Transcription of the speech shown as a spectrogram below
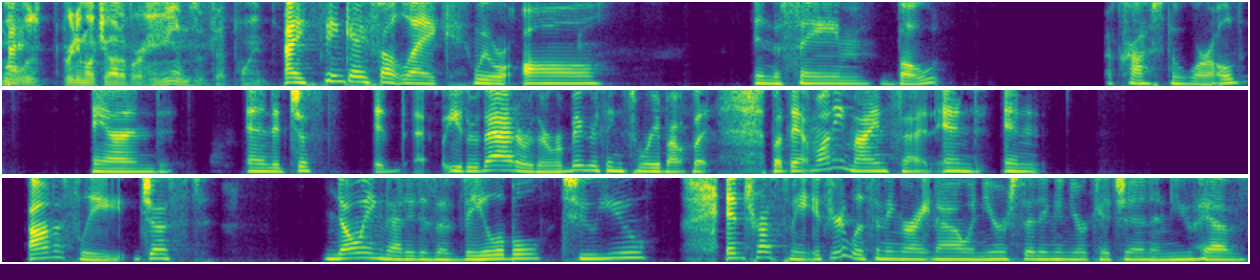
Well, it was pretty much out of our hands at that point. I think I felt like we were all in the same boat across the world and and it just it, either that or there were bigger things to worry about but but that money mindset and and honestly just knowing that it is available to you and trust me if you're listening right now and you're sitting in your kitchen and you have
